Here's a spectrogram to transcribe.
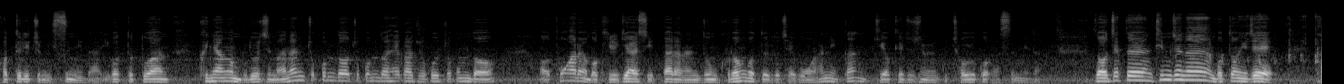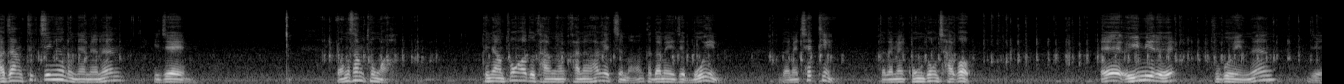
것들이 좀 있습니다. 이것도 또한 그냥은 무료지만은 조금 더 조금 더 해가지고 조금 더 어, 통화를 뭐 길게 할 수 있다라는 등 그런 것들도 제공을 하니까 기억해 주시면 좋을 것 같습니다. 그래서 어쨌든 팀즈는 보통 이제 가장 특징은 뭐냐면은 이제 영상 통화 그냥 통화도 가능, 가능하겠지만 그 다음에 이제 모임 그 다음에 채팅, 그 다음에 공동 작업의 의미를 두고 있는 이제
